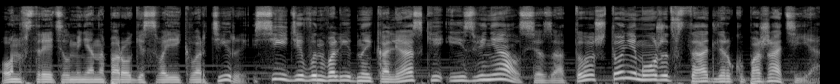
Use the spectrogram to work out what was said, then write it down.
Он встретил меня на пороге своей квартиры, сидя в инвалидной коляске и извинялся за то, что не может встать для рукопожатия.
